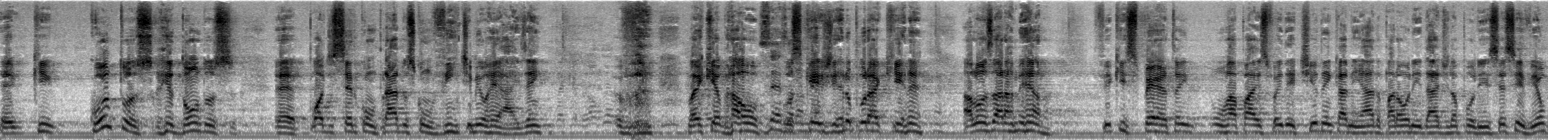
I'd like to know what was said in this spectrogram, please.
eh, que quantos redondos eh, pode ser comprados com 20 mil reais, hein? Vai quebrar o, os queijeiros por aqui, né? Alô, Zaramelo, fique esperto, hein? Um rapaz foi detido e encaminhado para a unidade da Polícia Civil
